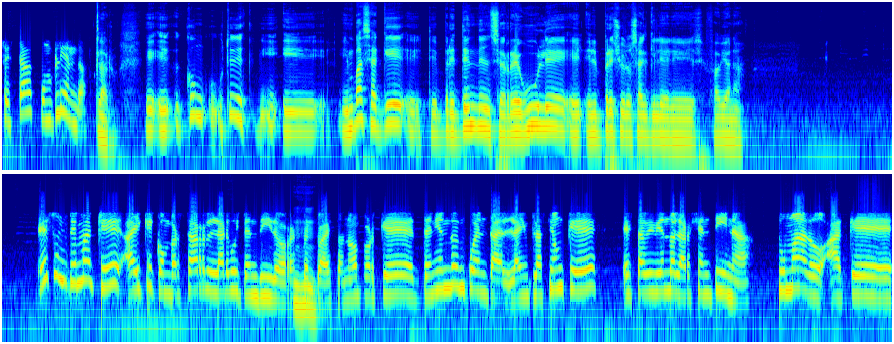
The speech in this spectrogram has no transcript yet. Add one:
se está cumpliendo. Claro. Eh, eh, con, ¿Ustedes eh, en base a qué este, pretenden se regule el, precio de los alquileres, Fabiana? Es un tema que hay que conversar largo y tendido respecto a esto, ¿no? Porque teniendo en cuenta la inflación que está viviendo la Argentina, sumado a que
